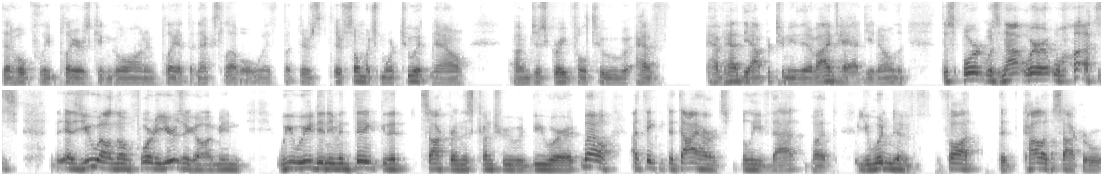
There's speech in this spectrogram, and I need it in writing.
that hopefully players can go on and play at the next level with. But there's there's so much more to it now. I'm just grateful to have have had the opportunity that I've had. You know, the, the sport was not where it was, as you well know, 40 years ago. I mean, we we didn't even think that soccer in this country would be where it. Well, I think the diehards believe that, but you wouldn't have thought that college soccer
